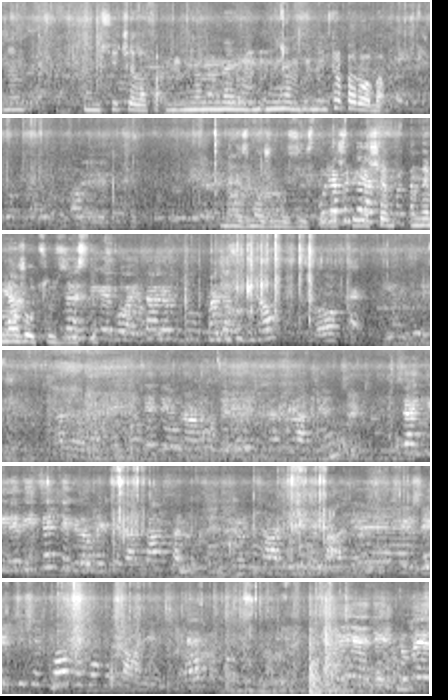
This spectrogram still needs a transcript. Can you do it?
Non, non si ce la fa. Non, non- non- troppa roba. Ми не зможемо з'їсти. Бачите, я ще не можу цю з'їсти. Senti, le pizzette che lo mettete a tassa di zucchero, sale, che fate? Semplice poco, poco sale. Poco, poco sale. Lei hai detto, vero?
